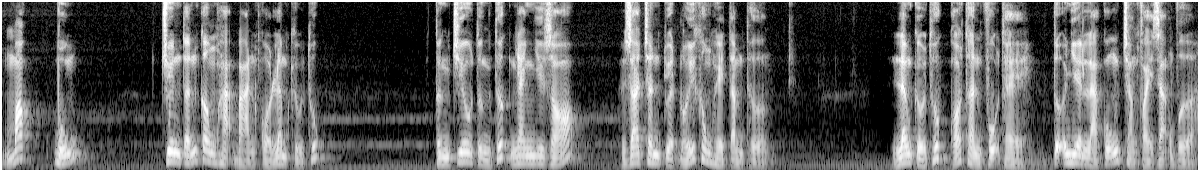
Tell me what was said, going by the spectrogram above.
móc, búng. Chuyên tấn công hạ bản của Lâm Kiều Thúc. Từng chiêu từng thức nhanh như gió Ra chân tuyệt đối không hề tầm thường. Lâm Kiều Thúc có thần phụ thể Tự nhiên là cũng chẳng phải dạng vừa.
